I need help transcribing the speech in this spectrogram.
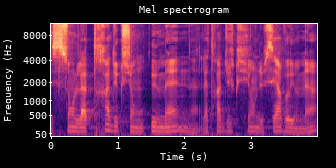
sont la traduction humaine, la traduction du cerveau humain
